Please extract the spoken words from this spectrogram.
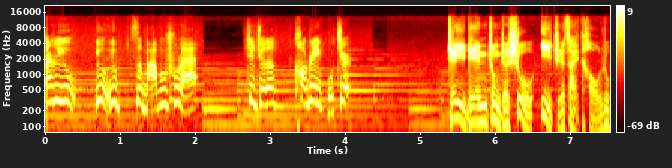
但是又又又自拔不出来，就觉得靠这一股劲儿。这边种着树一直在投入。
